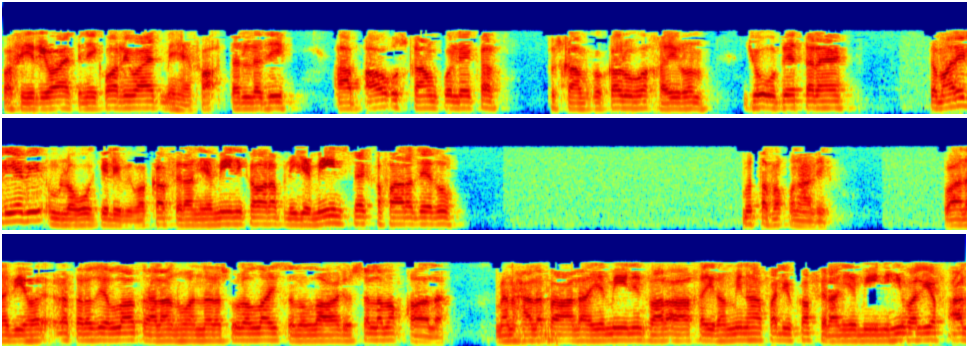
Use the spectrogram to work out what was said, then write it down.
وفی روایت نے ایک اور روایت میں ہے۔ فاط الدی آپ آؤ اس کام کو لے کر، اس کام کو کرو۔ وہ خیر جو وہ بہتر ہے۔ تمہارے لیے بھی، ان لوگوں کے لیے بھی۔ وقع فران یمین کا اور اپنی یمین سے کفارہ دے دو۔ متفق علی وعن ابي هريره رضي الله تعالى عنه ان رسول الله صلى الله عليه وسلم قال، من حلف على يمين فراى خيرا منها فليكفر عن يمينه وليفعل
